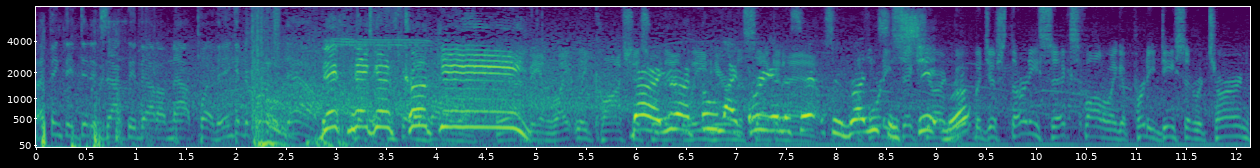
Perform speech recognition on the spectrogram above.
I think they did exactly that on that play. They didn't get the first down. This nigga's cooking. Being rightly cautious. Bro, you done threw like three interceptions, bro. You some shit, bro. But just 36 following a pretty decent return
